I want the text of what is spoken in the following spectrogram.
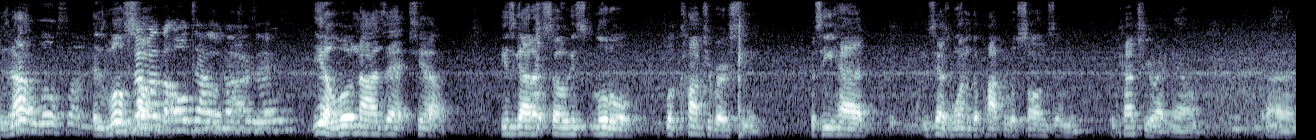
it's not, little something. it's Little You talking about the. Old Town Country Nas Yeah, Lil Nas X, yeah. He's got a, so his little, little controversy, because he had, he has one of the popular songs in the country right now. Um,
